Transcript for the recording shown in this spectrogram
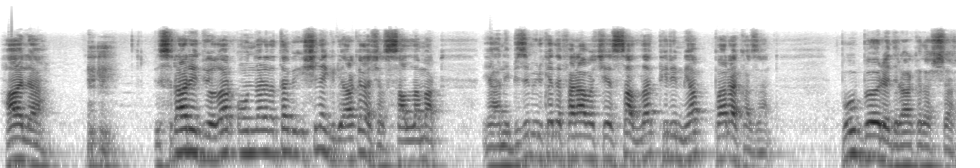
hala ısrar ediyorlar. Onlara da tabii işine geliyor arkadaşlar sallamak. Yani bizim ülkede Fenerbahçe'ye salla, prim yap, para kazan. Bu böyledir arkadaşlar.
